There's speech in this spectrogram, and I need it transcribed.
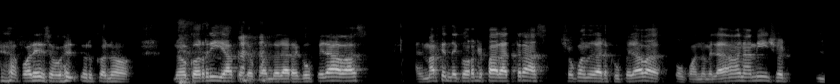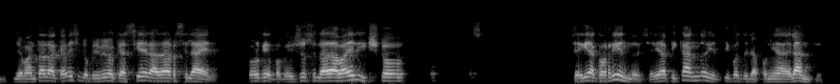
por eso, porque el turco no, no corría, pero cuando la recuperabas, al margen de correr para atrás, yo cuando la recuperaba o cuando me la daban a mí, yo levantaba la cabeza y lo primero que hacía era dársela a él. ¿Por qué? Porque yo se la daba a él y yo seguía corriendo, seguía picando y el tipo te la ponía adelante.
